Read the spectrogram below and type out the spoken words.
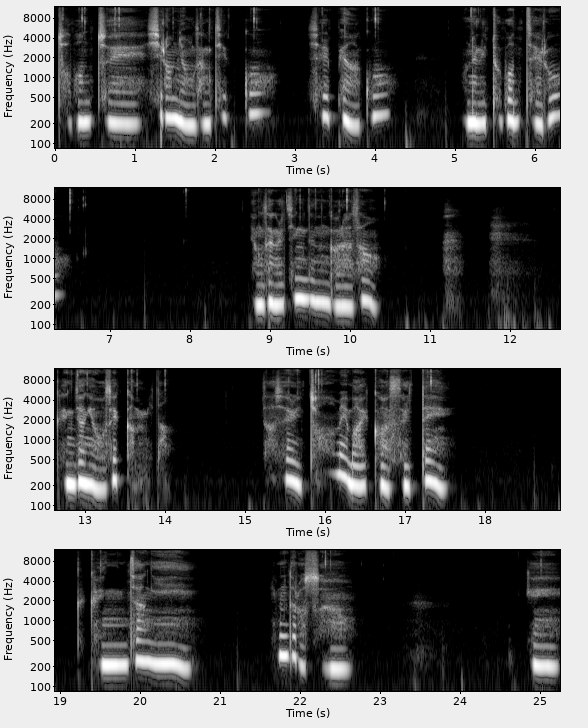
저번 주에 실험 영상 찍고 실패하고 오늘이 두 번째로 영상을 찍는 거라서 굉장히 어색합니다. 사실 처음에 마이크 왔을 때그 굉장히 힘들었어요. 이게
